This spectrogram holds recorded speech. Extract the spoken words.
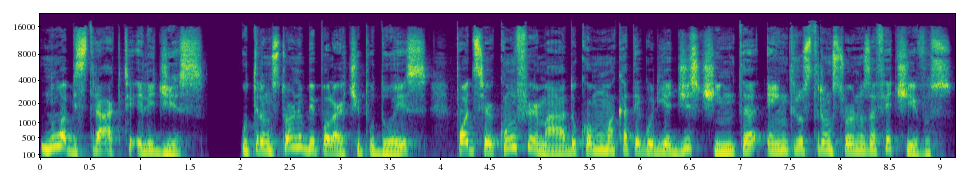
No abstract, ele diz: o transtorno bipolar tipo 2 pode ser confirmado como uma categoria distinta entre os transtornos afetivos,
